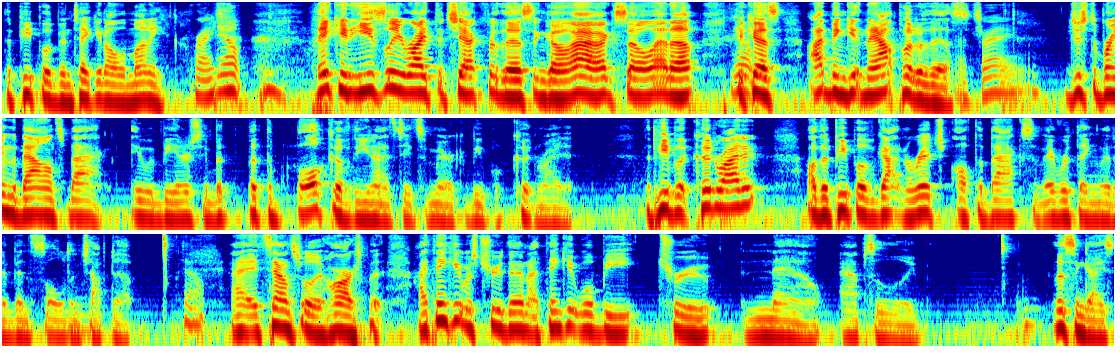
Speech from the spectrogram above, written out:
The people who've been taking all the money. Right. Yep. They can easily write the check for this and go, ah, I can settle that up Yep. because I've been getting the output of this. That's right. just to bring the balance back, it would be interesting. But but the bulk of the United States of America people couldn't write it. The people that could write it are the people who've gotten rich off the backs of everything that have been sold and chopped up. Yeah. Uh, it sounds really harsh, but I think it was true then. I think it will be true now. Absolutely. Listen, guys,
